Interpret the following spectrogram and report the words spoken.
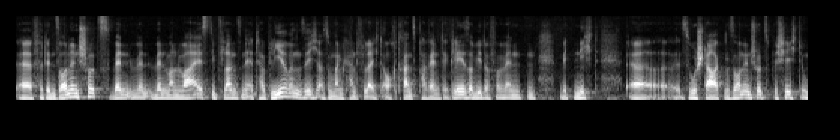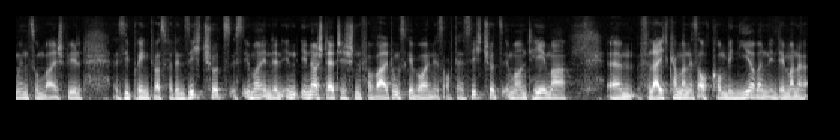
äh, für den Sonnenschutz, wenn, wenn, wenn man weiß, die Pflanzen etablieren sich. Also man kann vielleicht auch transparente Gläser wiederverwenden mit nicht äh, so starken Sonnenschutzbeschichtungen zum Beispiel. Sie bringt was für den Sichtschutz, ist immer in den innerstädtischen Verwaltungsgebäuden ist auch der Sichtschutz immer ein Thema. Ähm, vielleicht kann man es auch kombinieren, indem man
